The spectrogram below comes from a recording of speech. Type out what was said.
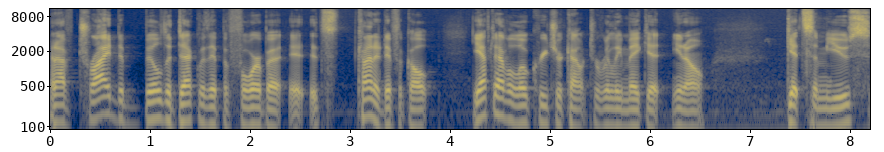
And I've tried to build a deck with it before, but it, it's kind of difficult. You have to have a low creature count to really make it, you know, get some use.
